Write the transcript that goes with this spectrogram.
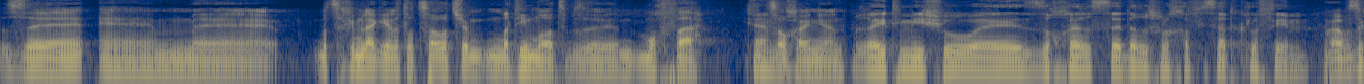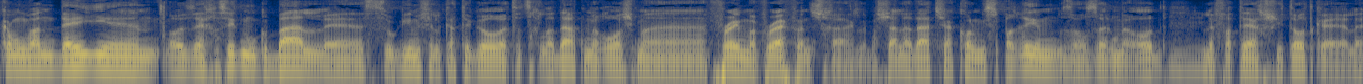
זה, הם מצליחים להגיע לתוצאות שמדהימות, זה מופע. כן, לצורך העניין. ראיתי מישהו uh, זוכר סדר של חפיסת קלפים. אבל זה כמובן די, או זה יחסית מוגבל לסוגים של קטגוריות, אתה צריך לדעת מראש מה frame of reference שלך, למשל לדעת שהכל מספרים, זה עוזר מאוד mm-hmm. לפתח שיטות כאלה.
